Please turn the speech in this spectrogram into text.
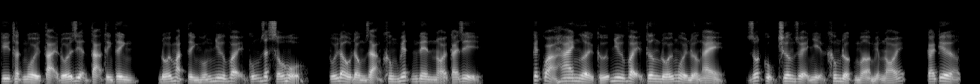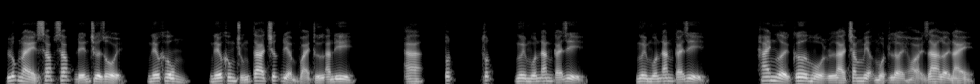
Kỳ thật ngồi tại đối diện tạ tinh tinh đối mặt tình huống như vậy cũng rất xấu hổ túi đầu đồng dạng không biết nên nói cái gì. Kết quả hai người cứ như vậy tương đối ngồi nửa ngày rốt cục trương duệ nhịn không được mở miệng nói cái kia lúc này sắp sắp đến chưa rồi nếu không nếu không chúng ta trước điểm vài thứ ăn đi. A à, tốt tốt ngươi muốn ăn cái gì? Ngươi muốn ăn cái gì? Hai người cơ hồ là trong miệng một lời hỏi ra lời này,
